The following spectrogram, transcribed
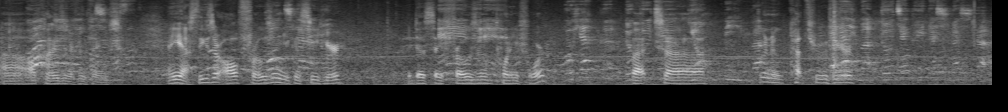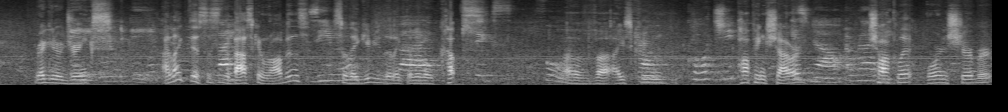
uh, all kinds of different things. And yes, these are all frozen. You can see here, it does say frozen 24. But uh, we're going to cut through here. Regular drinks. I like this. This is the Baskin Robbins. So they give you the, like the little cups of uh, ice cream, popping shower, chocolate, orange sherbet,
